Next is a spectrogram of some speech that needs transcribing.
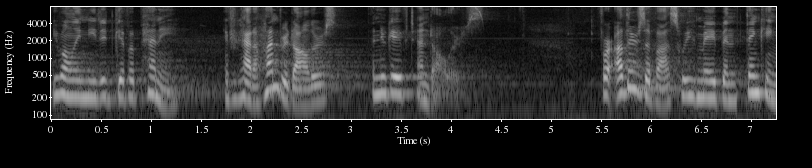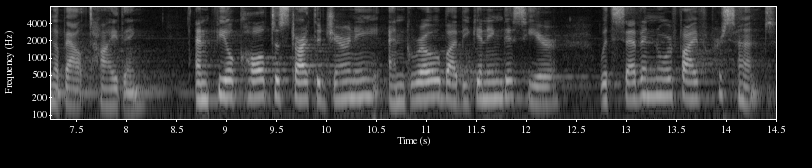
you only needed give a penny. If you had a $100, then you gave $10. For others of us, we may have been thinking about tithing and feel called to start the journey and grow by beginning this year with 7 or 5%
